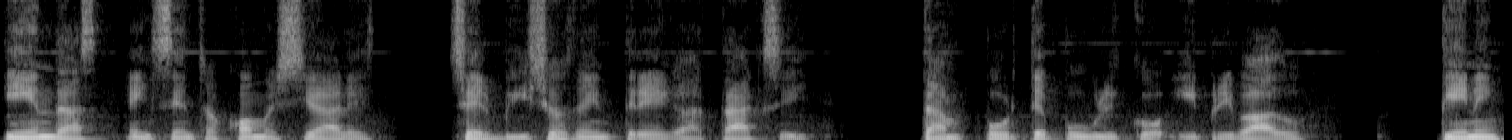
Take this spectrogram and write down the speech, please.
tiendas en centros comerciales, servicios de entrega, taxi, transporte público y privado, tienen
